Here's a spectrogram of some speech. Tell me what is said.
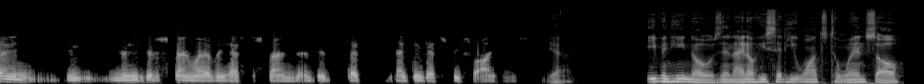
saying you know he's going to spend whatever he has to spend. That, that I think that speaks volumes. yeah, even he knows, and I know he said he wants to win, so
